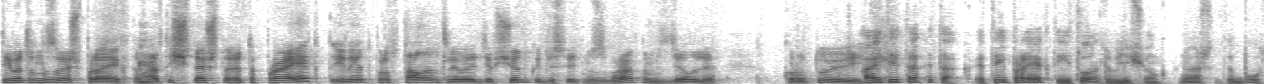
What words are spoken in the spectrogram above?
ты это называешь проектом, а ты считаешь, что это проект, или это просто талантливая девчонка, действительно, с братом сделали крутую вещь? А это и так, и так. Это и проект, и талантливая девчонка. Понимаешь, это босс,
